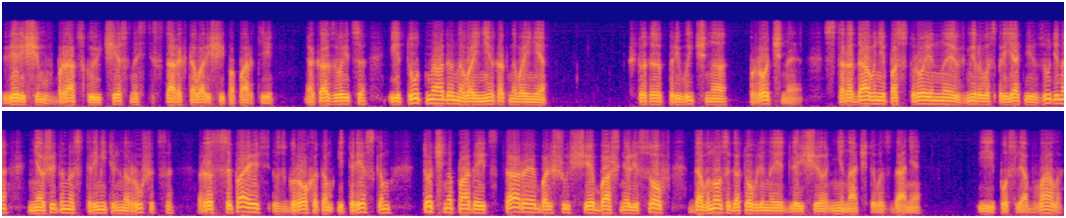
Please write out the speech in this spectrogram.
верящим в братскую честность старых товарищей по партии. Оказывается, и тут надо на войне, как на войне. Что-то привычно прочное, стародавне построенное в мировосприятии Зудина, неожиданно стремительно рушится, рассыпаясь с грохотом и треском, точно падает старая большущая башня лесов, давно заготовленная для еще не начатого здания и после обвала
